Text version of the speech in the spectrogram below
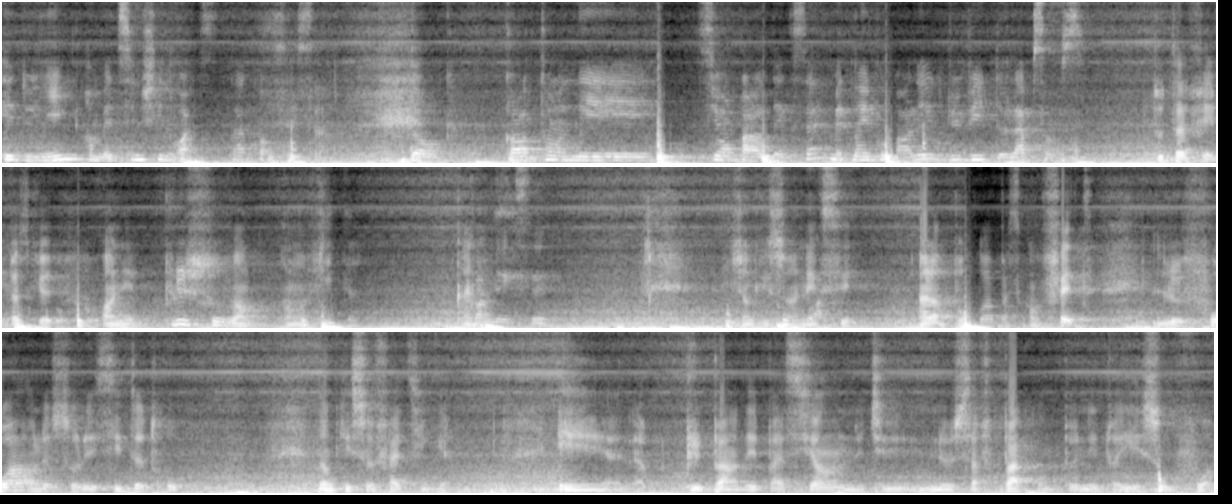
et du yin en médecine chinoise. D'accord. C'est ça. Donc, quand on est. Si on parle d'excès, maintenant il faut parler du vide, de l'absence, Tout à fait, parce que on est plus souvent en vide comme excès. Les gens qui sont en excès. Alors pourquoi? Parce qu'en fait, le foie, on le sollicite trop. Donc il se fatigue. Et la plupart des patients ne savent pas qu'on peut nettoyer son foie,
